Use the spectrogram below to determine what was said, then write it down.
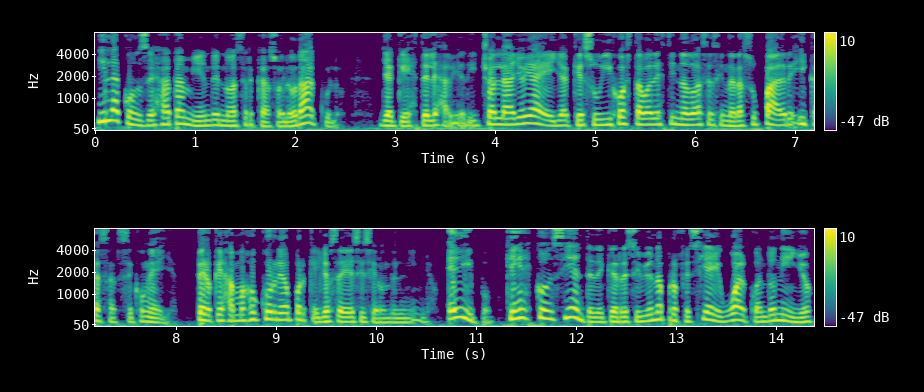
y le aconseja también de no hacer caso al oráculo, ya que éste les había dicho a Layo y a ella que su hijo estaba destinado a asesinar a su padre y casarse con ella, pero que jamás ocurrió porque ellos se deshicieron del niño. Edipo, quien es consciente de que recibió una profecía igual cuando niño,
